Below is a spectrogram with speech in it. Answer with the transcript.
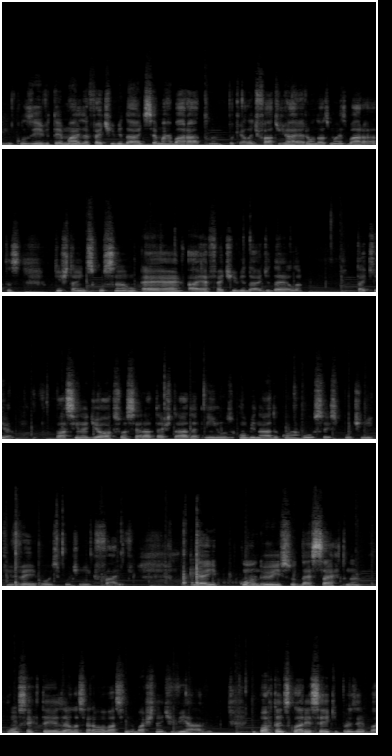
inclusive, ter mais efetividade e ser mais barato, né, porque ela de fato já era uma das mais baratas. O que está em discussão é a efetividade dela. Tá aqui, ó. Vacina de Oxford será testada em uso combinado com a russa Sputnik V ou Sputnik 5. E aí, quando isso der certo, né, com certeza ela será uma vacina bastante viável. Importante esclarecer que, por exemplo,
